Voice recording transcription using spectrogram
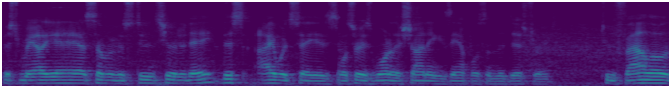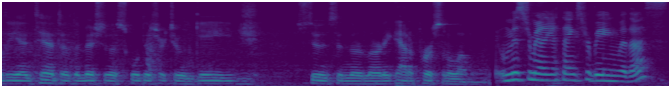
Mr. Malia has some of his students here today. This, I would say, is, is one of the shining examples in the district to follow the intent of the mission of the school district to engage students in their learning at a personal level. Well, Mr. Malia, thanks for being with us.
